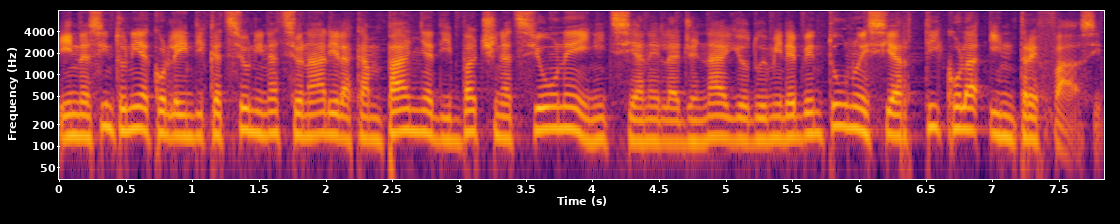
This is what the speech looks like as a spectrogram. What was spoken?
In sintonia con le indicazioni nazionali la campagna di vaccinazione inizia nel gennaio 2021 e si articola in tre fasi.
